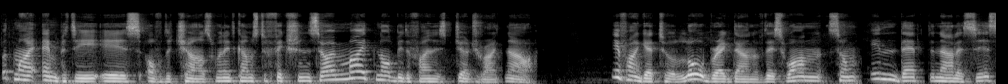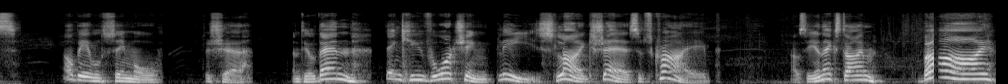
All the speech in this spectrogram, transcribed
But my empathy is off the charts when it comes to fiction, so I might not be the finest judge right now. If I get to a lore breakdown of this one, some in-depth analysis, I'll be able to say more, for sure. Until then, thank you for watching, please like, share, subscribe. I'll see you next time, bye!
